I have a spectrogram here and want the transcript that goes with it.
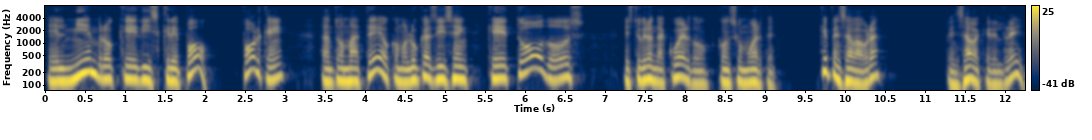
el miembro que discrepó, porque tanto Mateo como Lucas dicen que todos estuvieron de acuerdo con su muerte. ¿Qué pensaba ahora? Pensaba que era el rey.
